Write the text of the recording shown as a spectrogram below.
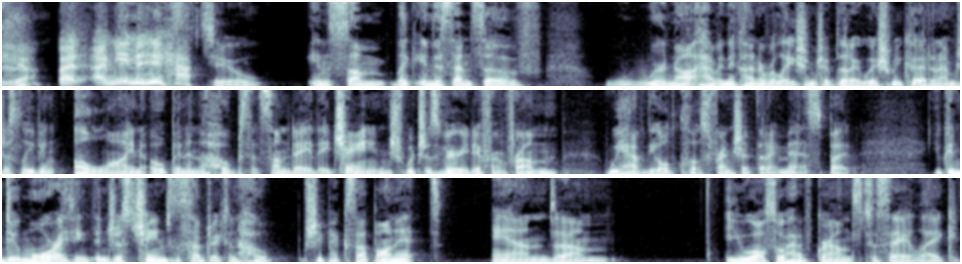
Yeah. but i mean you have to in some, like in the sense of we're not having the kind of relationship that I wish we could, and I'm just leaving a line open in the hopes that someday they change, which is very different from we have the old close friendship that I miss. But you can do more, I think, than just change the subject and hope she picks up on it. And um, you also have grounds to say, like,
